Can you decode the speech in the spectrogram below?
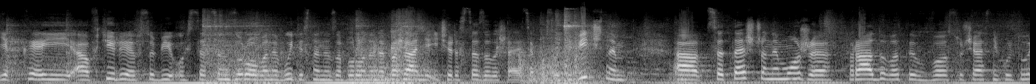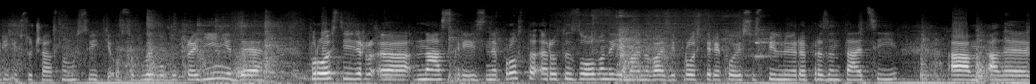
який е, втілює в собі ось це цензуроване, витіснене, заборонене бажання і через це залишається по суті вічним. е, Це те, що не може радувати в сучасній культурі і в сучасному світі, особливо в Україні, де простір е, наскрізь не просто еротизований, я маю на увазі простір якоїсь суспільної репрезентації, але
